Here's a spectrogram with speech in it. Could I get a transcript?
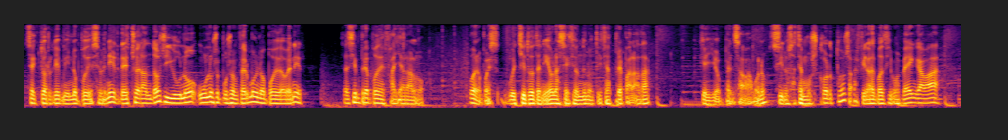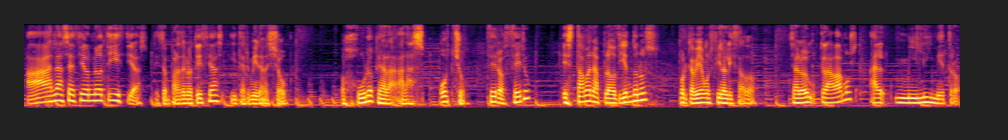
Sector Gaming no pudiese venir. De hecho, eran dos y uno, uno se puso enfermo y no ha podido venir. O sea, siempre puede fallar algo. Bueno, pues Wichito tenía una sección de noticias preparada que yo pensaba, bueno, si nos hacemos cortos, al final decimos, venga, va, haz la sección noticias. Dice un par de noticias y termina el show. Os juro que a, la- a las 8.00 estaban aplaudiéndonos porque habíamos finalizado. O sea, lo clavamos al milímetro.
